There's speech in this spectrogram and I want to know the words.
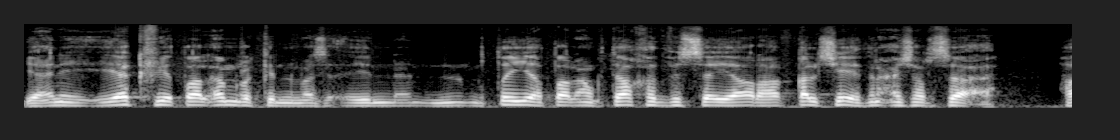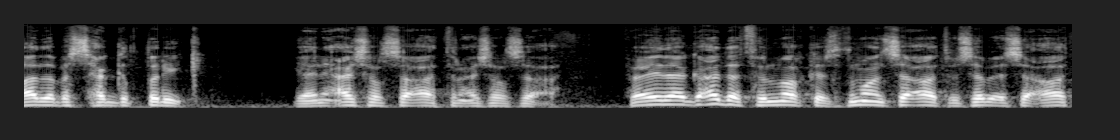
يعني يكفي طال عمرك إن المطيه طال عمرك تاخذ في السيارة أقل شيء 12 ساعة. هذا بس حق الطريق. يعني 10 ساعات 12 ساعة. فإذا قعدت في المركز ثمان ساعات وسبع ساعات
